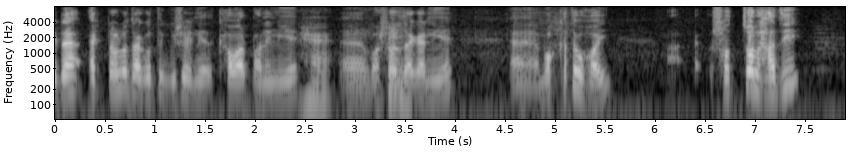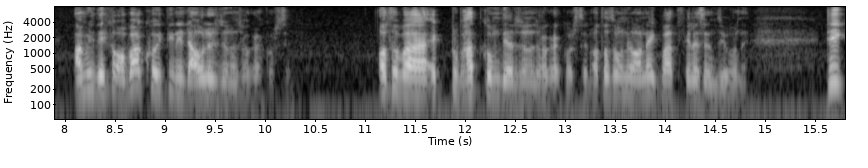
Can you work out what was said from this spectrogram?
এটা একটা হলো জাগতিক বিষয় নিয়ে খাওয়ার পানি নিয়ে হ্যাঁ। বসার জায়গা নিয়ে। মক্কাতেও হয়। সচ্ছল হাজি আমি দেখে অবাক হই তিনি ডাউলের জন্য ঝগড়া করছেন। অথবা একটু ভাত কম দেওয়ার জন্য ঝগড়া করছেন। অথচ উনি অনেক ভাত ফেলেছেন জীবনে। ঠিক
